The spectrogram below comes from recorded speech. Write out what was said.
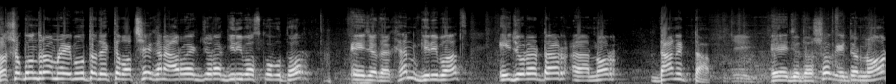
দর্শক বন্ধুরা আমরা এই মুহূর্তে দেখতে পাচ্ছি এখানে আরও এক জোড়া গিরিবাজ কবুতর। এই যে দেখেন গিরিবাজ। এই জোড়াটার নর ডানেরটা। এই যে দর্শক এটা নর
